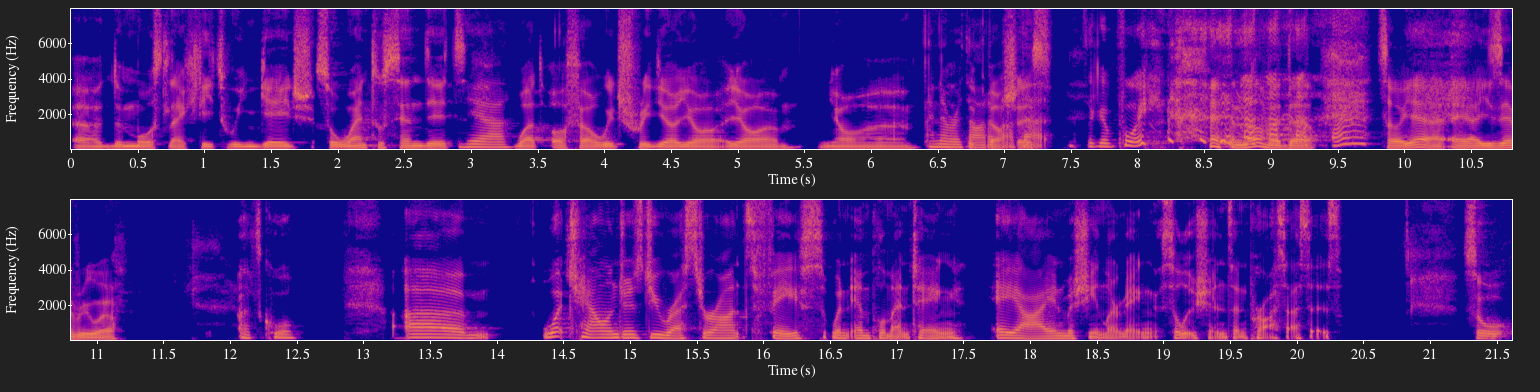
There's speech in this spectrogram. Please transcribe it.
uh, the most likely to engage. So when to send it, yeah. what offer will trigger your your your. Uh, I never thought purchase. about that. That's a good point. no, but uh, so yeah, AI is everywhere. That's cool. Um, what challenges do restaurants face when implementing AI and machine learning solutions and processes? So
